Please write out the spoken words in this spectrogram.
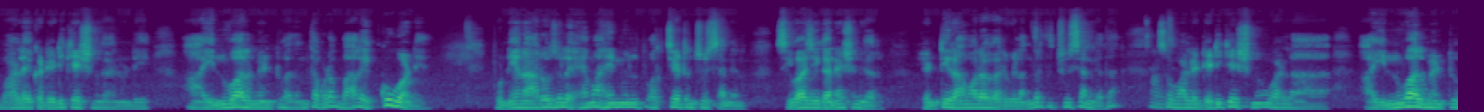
వాళ్ళ యొక్క డెడికేషన్ కానివ్వండి ఆ ఇన్వాల్వ్మెంట్ అదంతా కూడా బాగా ఎక్కువగా ఉండేది. ఇప్పుడు నేను ఆ రోజుల్లో హేమా హేమిల్ వర్క్ చేయడం చూశాను నేను. శివాజీ గణేషన్ గారు. ఎన్టీ రామారావు గారు వీళ్ళందరితో చూశాను కదా. సో వాళ్ళ డెడికేషను వాళ్ళ ఆ ఇన్వాల్వ్మెంటు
